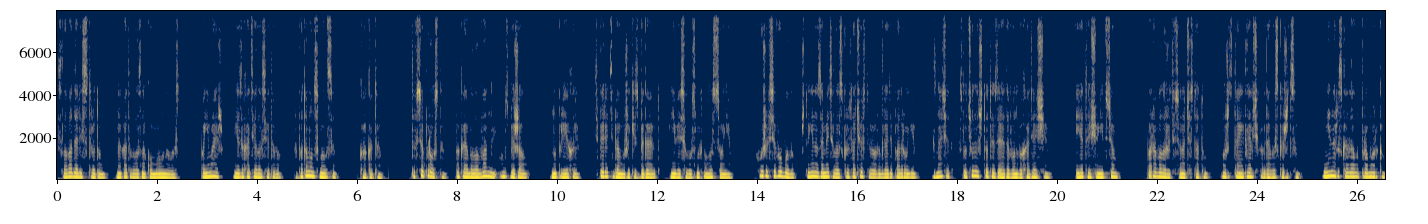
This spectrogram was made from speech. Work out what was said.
Слова дались с трудом, накатывала знакомая унылость. Понимаешь, мне захотелось этого. А потом он смылся. Как это? Да все просто. Пока я была в ванной, он сбежал. Ну, приехали. Теперь от тебя мужики сбегают. Невесело усмехнулась Соня. Хуже всего было, что Нина заметила искру сочувствия в взгляде подруги. Значит, случилось что-то из ряда вон выходящее. И это еще не все. Пора выложить все на чистоту. Может, станет легче, когда выскажется. Нина рассказала про Марка,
